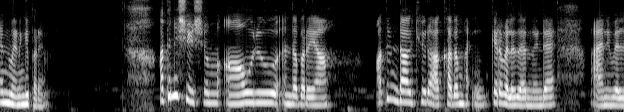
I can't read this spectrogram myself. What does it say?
എന്ന് വേണമെങ്കിൽ പറയാം. അതിനുശേഷം ആ ഒരു എന്താ പറയുക അതുണ്ടാക്കിയ ഒരു ആഘാതം ഭയങ്കര വലുതായിരുന്നു. എന്റെ ആനുവൽ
